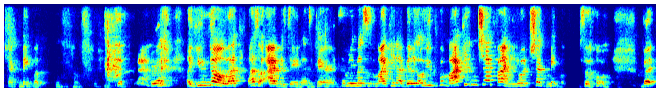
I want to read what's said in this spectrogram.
checkmate, mother. right? Like you know that that's what I've been saying as a parent. Somebody messes with my kid, I'd be like, oh, you put my kid in check, fine. You know what? Checkmate. So, but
